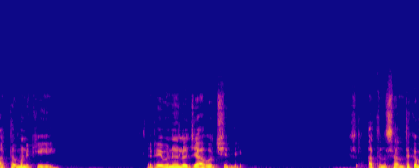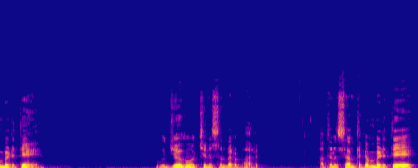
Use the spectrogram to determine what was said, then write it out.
ఆ తమ్మునికి రెవెన్యూలో జాబ్ వచ్చింది. అతను సంతకం పెడితే ఉద్యోగం వచ్చిన సందర్భాలు అతను సంతకం పెడితే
